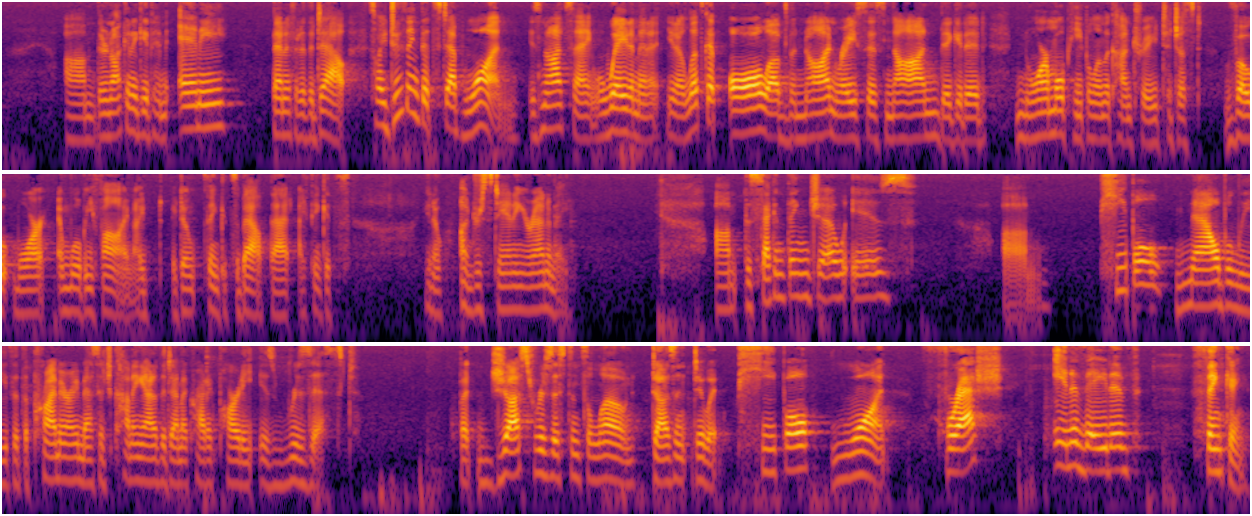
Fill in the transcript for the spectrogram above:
um, they're not going to give him any benefit of the doubt. So I do think that step one is not saying, well, wait a minute, you know, let's get all of the non racist, non bigoted, normal people in the country to just vote more and we'll be fine. I, I don't think it's about that. I think it's, you know, understanding your enemy. Um, the second thing, Joe, is um, people now believe that the primary message coming out of the Democratic Party is resist. But just resistance alone doesn't do it. People want fresh, innovative thinking,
